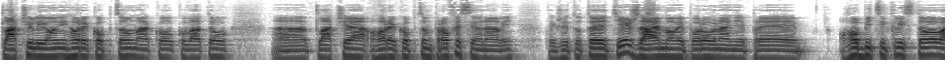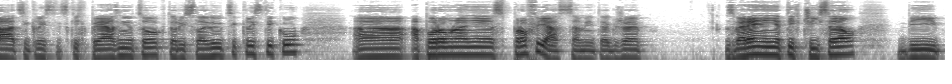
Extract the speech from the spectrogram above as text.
tlačili oni hore kopcom a koľko vatov tlačia hore kopcom profesionáli. Takže toto je tiež zaujímavé porovnanie pre hobby cyklistov a cyklistických priaznivcov, ktorí sledujú cyklistiku a porovnanie s profijazdcami. Takže zverejnenie tých čísel by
